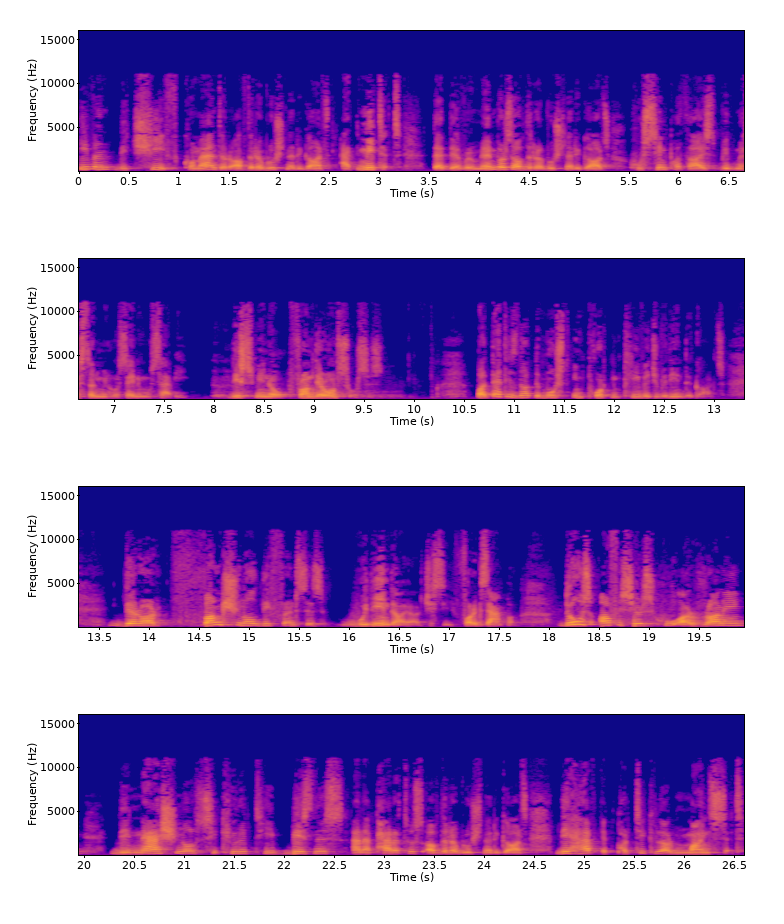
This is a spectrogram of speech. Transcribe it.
even the chief commander of the Revolutionary Guards admitted that there were members of the Revolutionary Guards who sympathized with Mr. Mir Hossein Musavi. This we know from their own sources. But that is not the most important cleavage within the Guards. There are functional differences within the IRGC. For example, those officers who are running the national security business and apparatus of the Revolutionary Guards, they have a particular mindset.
